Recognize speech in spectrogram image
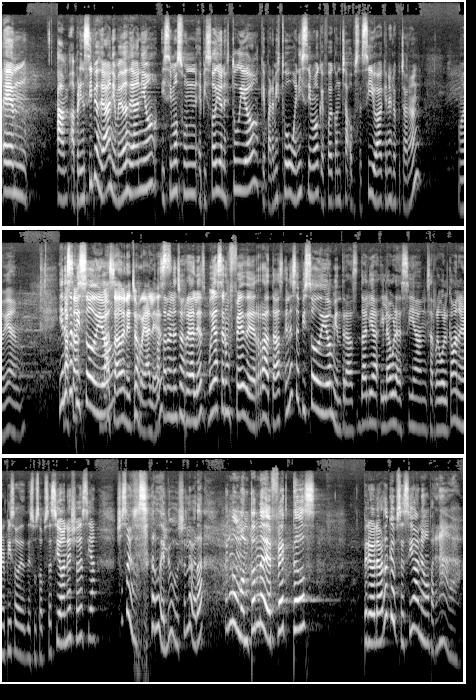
Eh, a, principios de año, mediados de año, hicimos un episodio en estudio que para mí estuvo buenísimo, que fue Concha Obsesiva. ¿Quiénes lo escucharon? Muy bien. Y en ese episodio... Basado en hechos reales. Basado en hechos reales. Voy a hacer un fe de ratas. En ese episodio, mientras Dalia y Laura decían, se revolcaban en el piso de, de sus obsesiones, yo decía, yo soy un ser de luz. Yo la verdad tengo un montón de defectos, pero la verdad que obsesiva no, para nada.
